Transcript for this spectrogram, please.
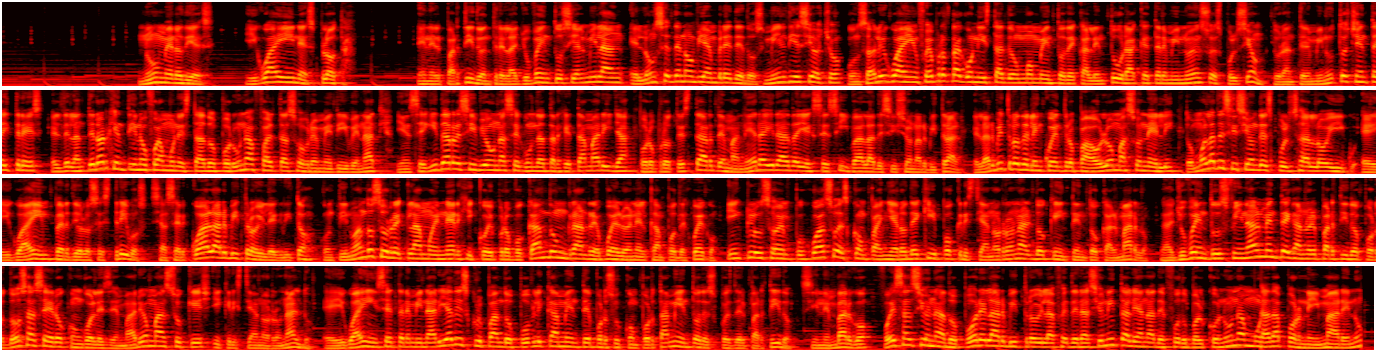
Número 10. Higuaín explota. En el partido entre la Juventus y el Milán, el 11 de noviembre de 2018, Gonzalo Higuaín fue protagonista de un momento de calentura que terminó en su expulsión. Durante el minuto 83, el delantero argentino fue amonestado por una falta sobre Medi Benatia y enseguida recibió una segunda tarjeta amarilla por protestar de manera irada y excesiva la decisión arbitral. El árbitro del encuentro, Paolo Mazzonelli, tomó la decisión de expulsarlo e Higuaín perdió los estribos. Se acercó al árbitro y le gritó, continuando su reclamo enérgico y provocando un gran revuelo en el campo de juego. Incluso empujó a su excompañero de equipo Cristiano Ronaldo que intentó calmarlo. La Juventus finalmente ganó el partido por 2 a 0 con goles de Mario Mandzukic y Cristiano Ronaldo. E Higuaín se terminaría disculpando públicamente por su comportamiento después del partido. Sin embargo, fue sancionado por el árbitro y la Federación Italiana de Fútbol con una multa por Neymar en un...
